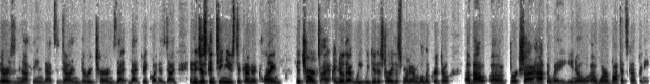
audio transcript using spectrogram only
there is nothing that's done the returns that that Bitcoin has done. And it just continues to kind of climb the charts. I, I know that we, we did a story this morning on Mundo Crypto about uh, Berkshire Hathaway, you know, uh, Warren Buffett's company.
